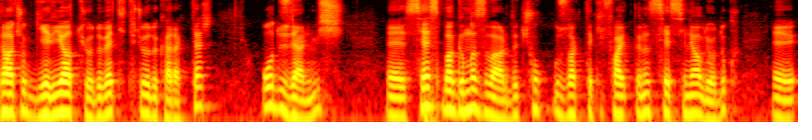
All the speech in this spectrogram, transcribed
Daha çok geriye atıyordu ve titriyordu karakter. O düzelmiş. Ee, ses bug'ımız vardı. Çok uzaktaki fightların sesini alıyorduk. Ee,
